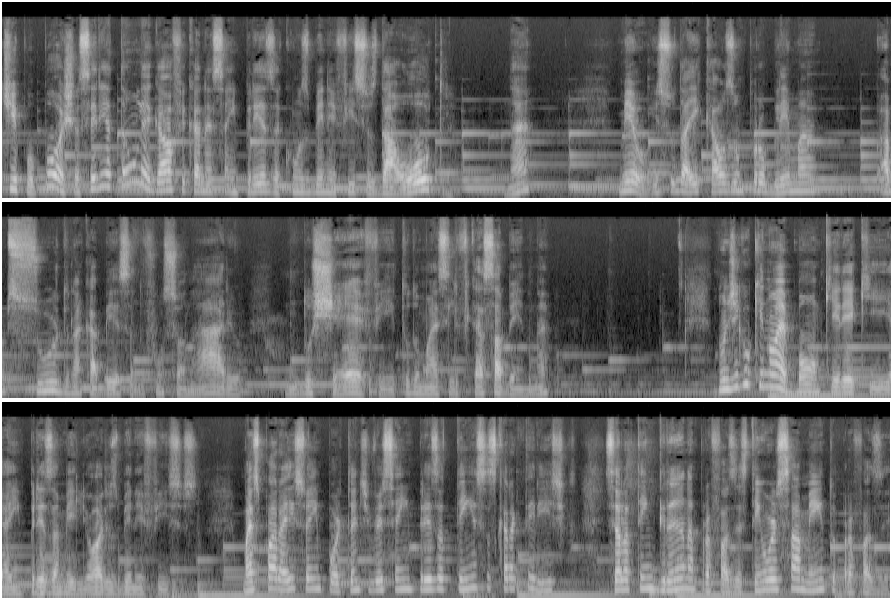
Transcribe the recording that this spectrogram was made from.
Tipo, poxa, seria tão legal ficar nessa empresa com os benefícios da outra, né? Meu, isso daí causa um problema absurdo na cabeça do funcionário, do chefe e tudo mais, se ele ficar sabendo, né? Não digo que não é bom querer que a empresa melhore os benefícios, mas para isso é importante ver se a empresa tem essas características, se ela tem grana para fazer, se tem orçamento para fazer.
